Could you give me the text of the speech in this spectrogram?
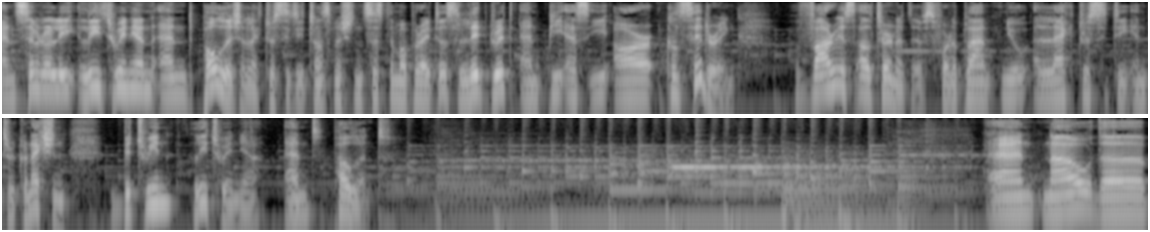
And similarly, Lithuanian and Polish electricity transmission system operators Litgrid and PSE are considering various alternatives for the planned new electricity interconnection between Lithuania and Poland. And now the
